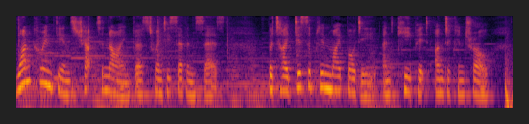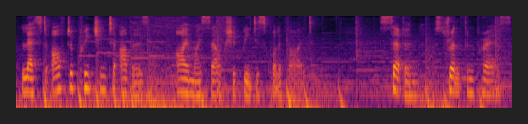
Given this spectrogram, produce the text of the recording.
1 Corinthians chapter 9 verse 27 says, "But I discipline my body and keep it under control, lest after preaching to others, I myself should be disqualified." 7. Strengthen prayers.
